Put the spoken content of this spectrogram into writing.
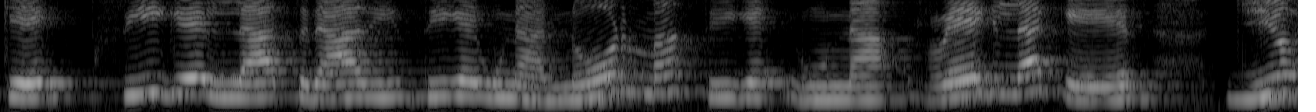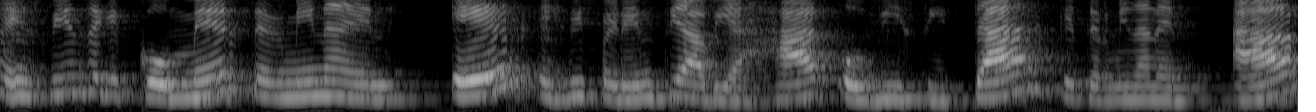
que sigue la tradición, sigue una norma, sigue una regla que es yo, es, fíjense que comer termina en er, es diferente a viajar o visitar, que terminan en ar.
